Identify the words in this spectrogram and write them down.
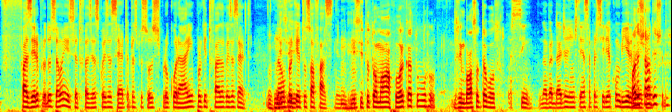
fazer produção é isso, é tu fazer as coisas certas para as pessoas te procurarem porque tu faz a coisa certa. Não E se- porque tu só faz, entendeu? E se tu tomar uma forca, tu desembolsa do teu bolso. Sim, na verdade a gente tem essa parceria com o Beer, Pode né? deixar, Então, deixa, deixa.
